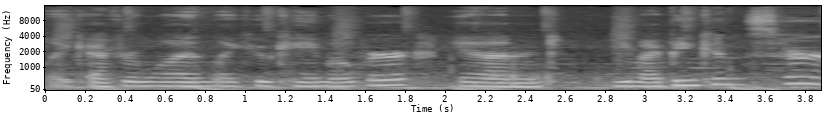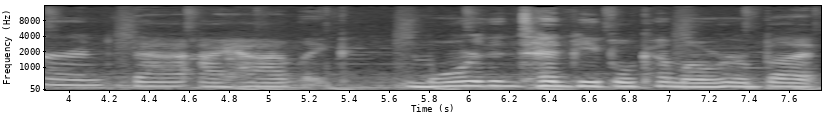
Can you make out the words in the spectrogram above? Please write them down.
like everyone like who came over. And you might be concerned that I had like more than 10 people come over but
